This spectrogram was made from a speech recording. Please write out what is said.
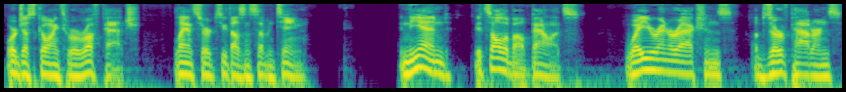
or just going through a rough patch. Lancer 2017. In the end, it's all about balance. Weigh your interactions, observe patterns,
